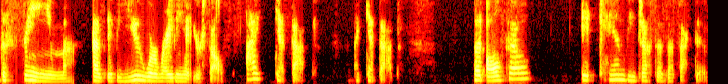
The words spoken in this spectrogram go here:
the same as if you were writing it yourself. I get that. I get that. But also, it can be just as effective.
